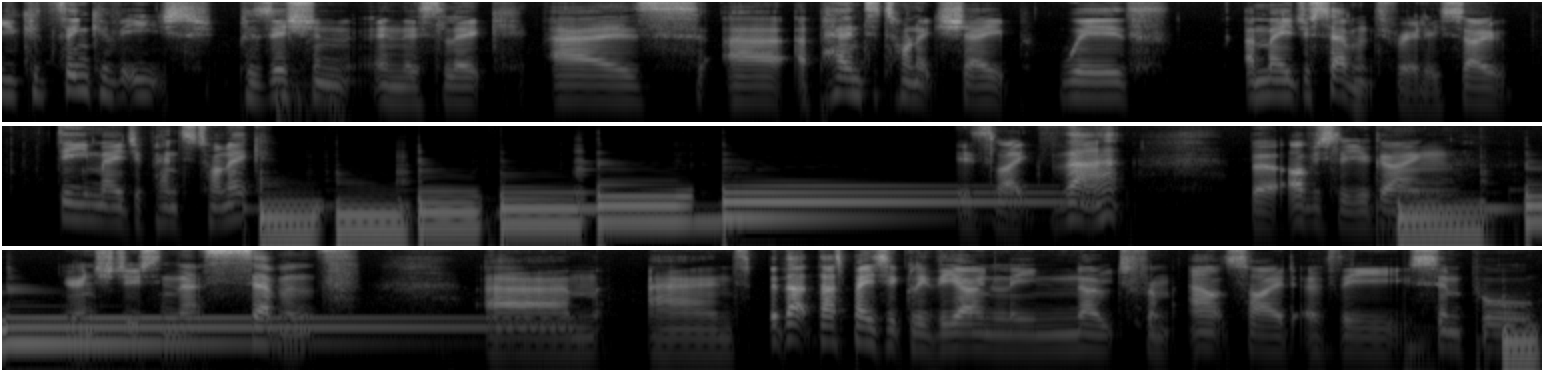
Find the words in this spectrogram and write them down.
You could think of each position in this lick as uh, a pentatonic shape with a major seventh, really. So D major pentatonic is like that, but obviously you're going, you're introducing that seventh, um, and but that that's basically the only note from outside of the simple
